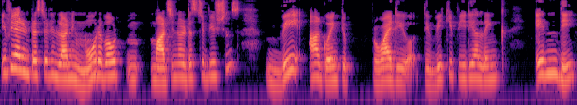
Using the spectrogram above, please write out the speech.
If you are interested in learning more about marginal distributions we are going to provide you the Wikipedia link in the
